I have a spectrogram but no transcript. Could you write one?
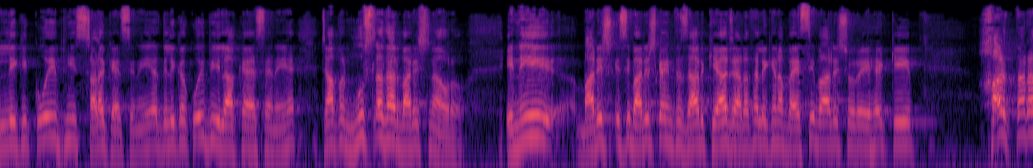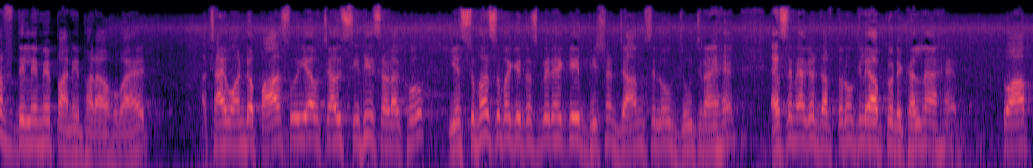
दिल्ली की कोई भी सड़क ऐसी नहीं है, दिल्ली का कोई भी इलाका ऐसा नहीं है जहाँ पर मूसलाधार बारिश ना हो रहा। हो इन्हीं बारिश, इसी बारिश का इंतज़ार किया जा रहा था, लेकिन अब ऐसी बारिश हो रही है कि हर तरफ़ दिल्ली में पानी भरा हुआ है। चाहे वो अंडर पास हो या चाहे सीधी सड़क हो, ये सुबह सुबह की तस्वीर है कि भीषण जाम से लोग जूझ रहे हैं। ऐसे में अगर दफ्तरों के लिए आपको निकलना है तो आप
